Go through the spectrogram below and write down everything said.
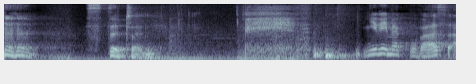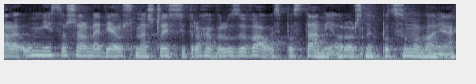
styczeń. Nie wiem jak u Was, ale u mnie social media już na szczęście trochę wyluzowały z postami o rocznych podsumowaniach.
